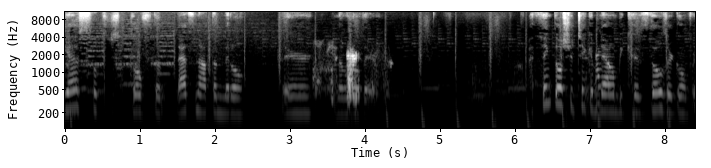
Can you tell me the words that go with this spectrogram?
guess, let's just go for the, that's not the middle. There, and then we'll go there. I think those should take him down because those are going for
